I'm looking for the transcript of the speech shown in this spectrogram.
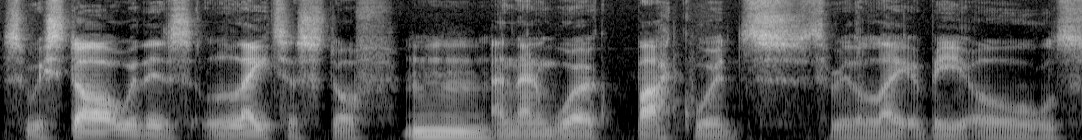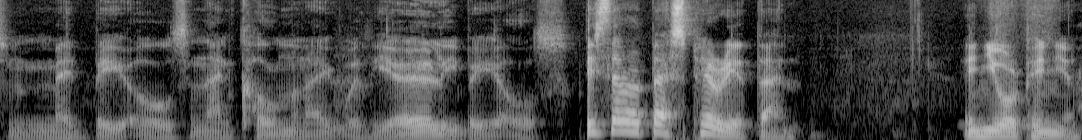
So we start with his later stuff Mm. and then work backwards through the later Beatles, mid Beatles, and then culminate with the early Beatles, Is there a best period then, in your opinion?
